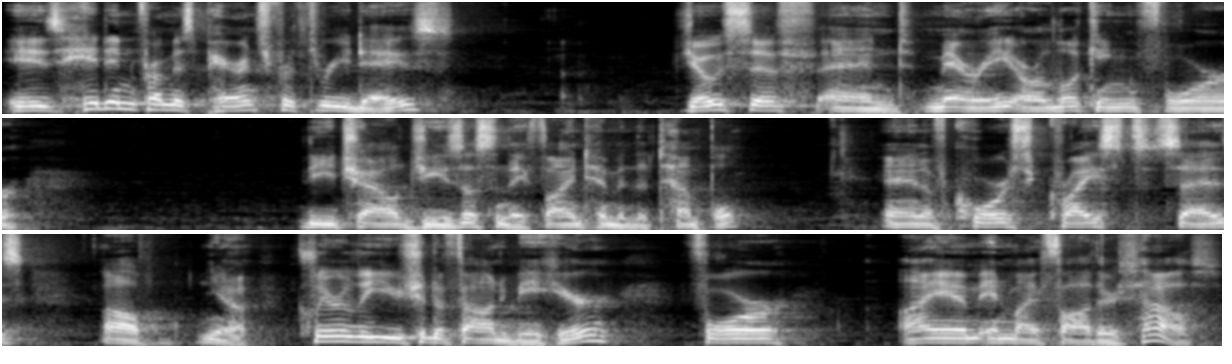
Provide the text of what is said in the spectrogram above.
is hidden from his parents for three days. Joseph and Mary are looking for the child Jesus and they find him in the temple. And of course, Christ says, Oh, you know, clearly you should have found me here, for I am in my Father's house.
